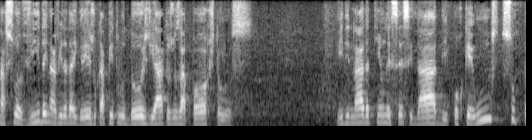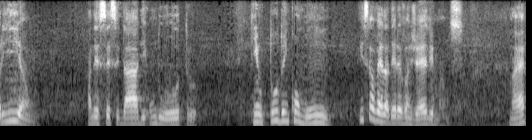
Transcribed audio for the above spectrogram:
na sua vida e na vida da igreja o capítulo 2 de Atos dos Apóstolos. E de nada tinham necessidade, porque uns supriam a necessidade um do outro. Tinham tudo em comum. Isso é o verdadeiro evangelho, irmãos. Né?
